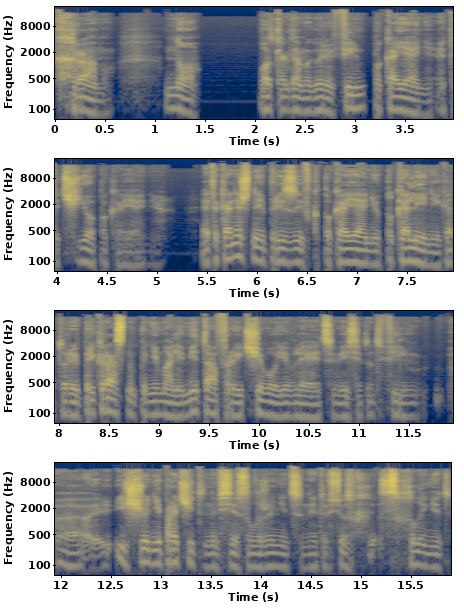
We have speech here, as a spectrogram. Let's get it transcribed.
к храму. Но вот когда мы говорим фильм «Покаяние», это чье покаяние? Это, конечно, и призыв к покаянию поколений, которые прекрасно понимали метафорой, чего является весь этот фильм. Э, Еще не прочитаны все Солженицыны, это все схлынет.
